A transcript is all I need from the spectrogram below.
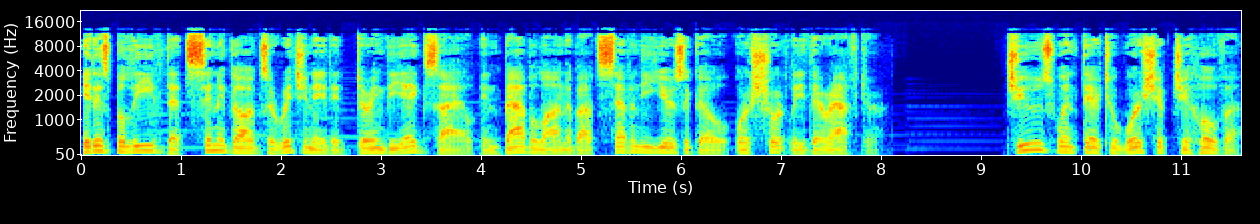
It is believed that synagogues originated during the exile in Babylon about 70 years ago or shortly thereafter. Jews went there to worship Jehovah,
